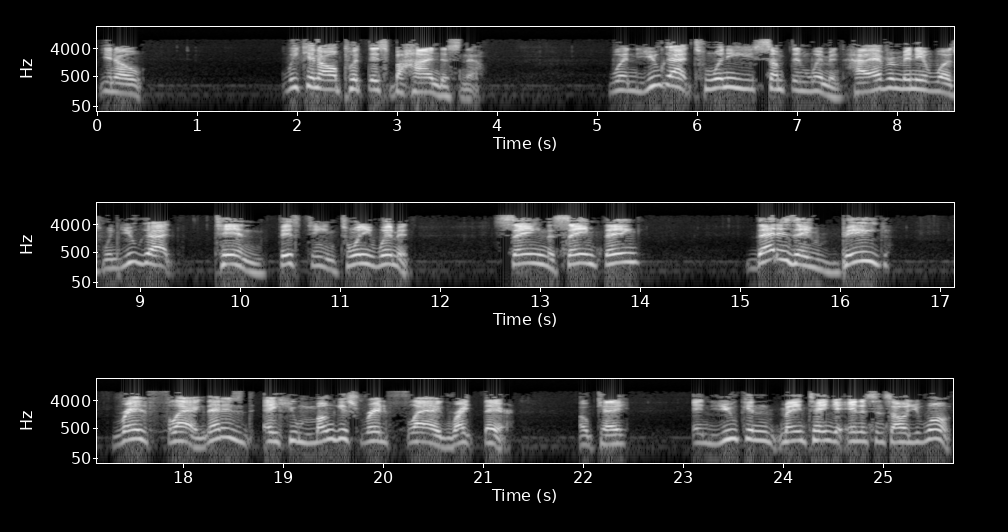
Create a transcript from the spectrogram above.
you know, we can all put this behind us now. When you got 20 something women, however many it was, when you got 10, 15, 20 women saying the same thing, that is a big red flag. That is a humongous red flag right there. Okay? And you can maintain your innocence all you want.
